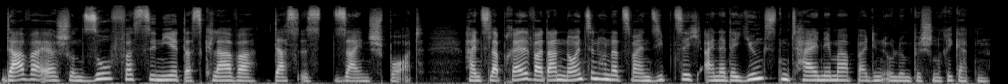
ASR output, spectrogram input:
Da war er schon so fasziniert, dass klar war, das ist sein Sport. Heinz Laprell war dann 1972 einer der jüngsten Teilnehmer bei den Olympischen Regatten.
